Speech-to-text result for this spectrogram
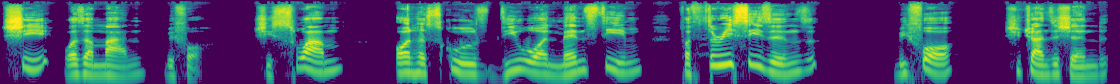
She was a man before. She swam on her school's D1 men's team for 3 seasons before she transitioned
